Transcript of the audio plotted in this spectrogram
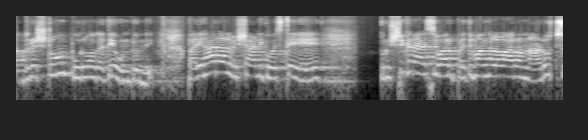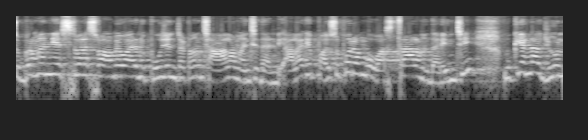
అదృష్టం పురోగతి ఉంటుంది. పరిహారాల విషయానికి వస్తే వృషిక రాశి వారు ప్రతి మంగళవారం నాడు సుబ్రహ్మణ్యేశ్వర స్వామి వారిని పూజించటం చాలా మంచిదండి. అలాగే పసుపు రంగు వస్త్రాలను ధరించి ముఖ్యంగా జూన్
